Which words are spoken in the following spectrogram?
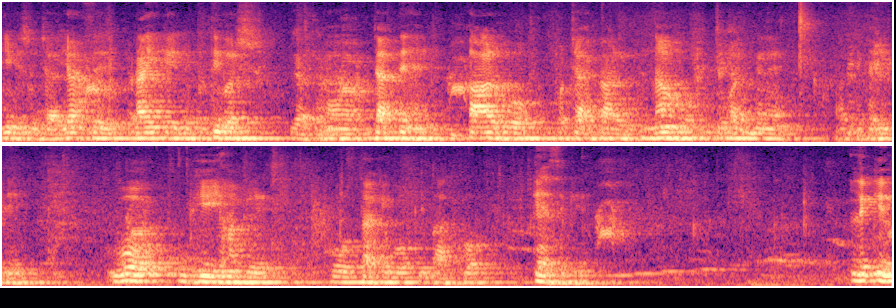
ये भी सोचा यहाँ से राय के जो प्रतिवर्ष जाते हैं। काल हो और चाहे काल ना हो जो बात मैंने आपसे कही थी। वो भी यहाँ पे हो ताकि वो अपनी बात को कह सके। लेकिन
